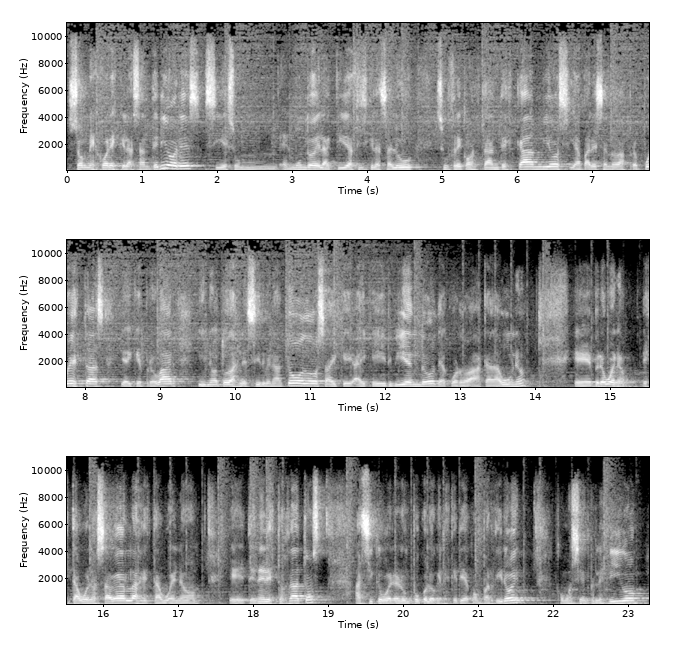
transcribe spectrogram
son mejores que las anteriores. Si es un, el mundo de la actividad física y la salud sufre constantes cambios y aparecen nuevas propuestas y hay que probar y no todas les sirven a todos, hay que, hay que ir viendo de acuerdo a cada uno. Eh, pero bueno, está bueno saberlas, está bueno eh, tener estos datos. Así que bueno, era un poco lo que les quería compartir hoy. Como siempre les digo,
